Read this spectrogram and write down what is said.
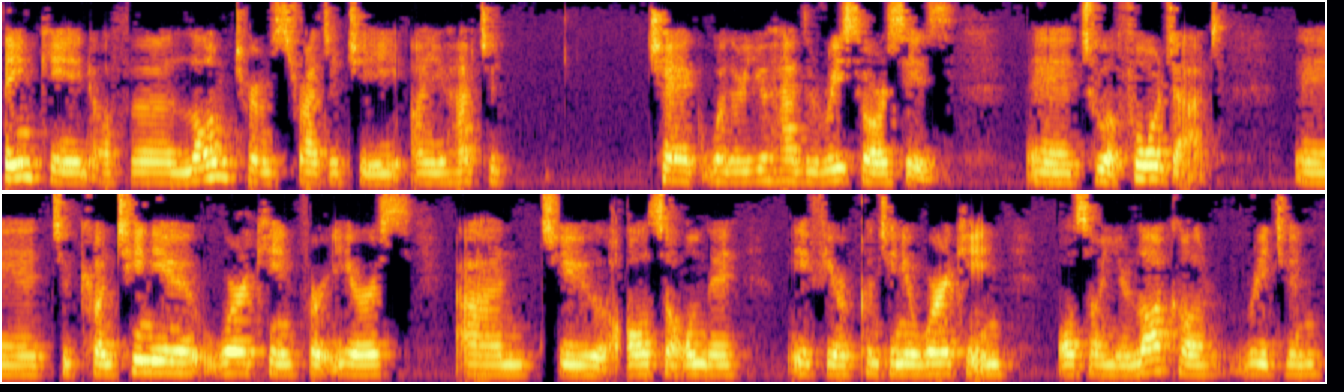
thinking of a long-term strategy and you have to check whether you have the resources uh, to afford that, to continue working for years and to also on the, if you're continue working also in your local region,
